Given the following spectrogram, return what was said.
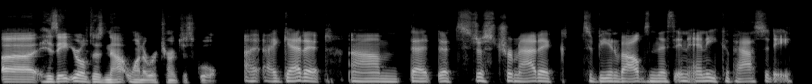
Uh, his eight year old does not want to return to school. I, I get it. Um, that that's just traumatic to be involved in this in any capacity.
